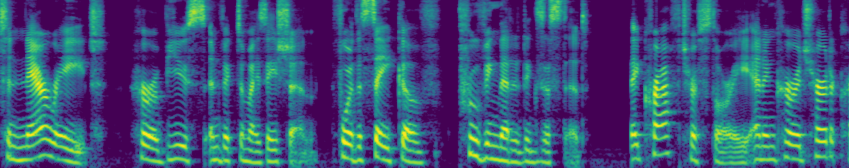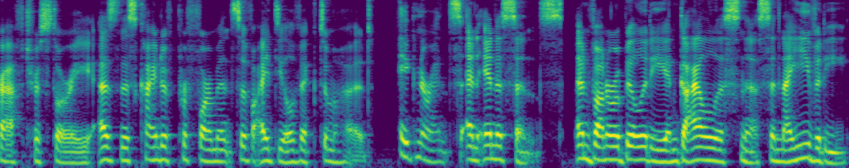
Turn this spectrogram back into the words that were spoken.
to narrate her abuse and victimization for the sake of proving that it existed. They craft her story and encourage her to craft her story as this kind of performance of ideal victimhood ignorance and innocence and vulnerability and guilelessness and naivety.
